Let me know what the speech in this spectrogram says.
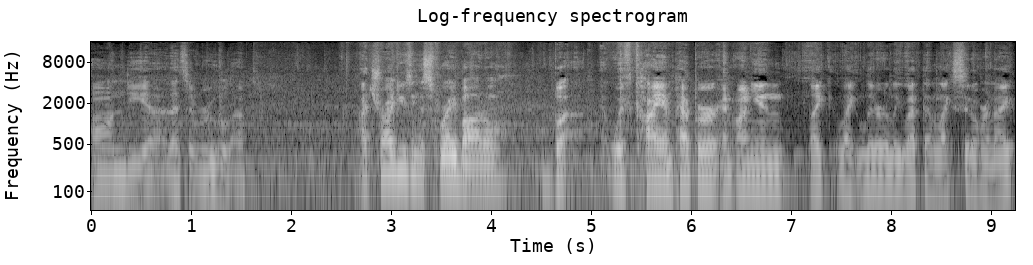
on the uh, that's arugula. I tried using a spray bottle, but with cayenne pepper and onion, like like literally let them like sit overnight.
